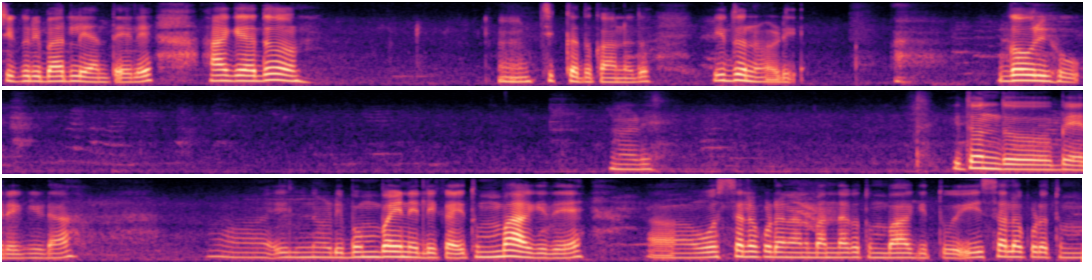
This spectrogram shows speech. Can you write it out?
ಚಿಗುರಿ ಬರಲಿ ಅಂತೇಳಿ ಹಾಗೆ ಅದು ಚಿಕ್ಕದು ಕಾಣೋದು. ಇದು ನೋಡಿ. ಗೌರಿ ಹೂ. ನೋಡಿ. ಇದೊಂದು ಬೇರೆ ಗಿಡ. ಇಲ್ಲಿ ನೋಡಿ ಬೊಂಬೈ ನೆಲ್ಲಿಕಾಯಿ ತುಂಬ ಆಗಿದೆ. ಹೋದ ಸಲ ಕೂಡ ನಾನು ಬಂದಾಗ ತುಂಬ ಆಗಿತ್ತು. ಈ ಸಲ ಕೂಡ ತುಂಬ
